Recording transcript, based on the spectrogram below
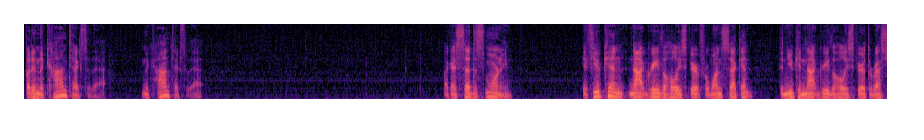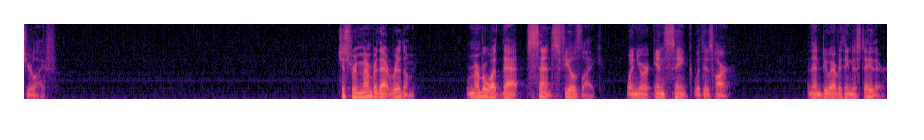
But in the context of that, in the context of that, like I said this morning, if you can not grieve the Holy Spirit for one second, then you cannot grieve the Holy Spirit the rest of your life. Just remember that rhythm. Remember what that sense feels like when you're in sync with His heart. And then do everything to stay there.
